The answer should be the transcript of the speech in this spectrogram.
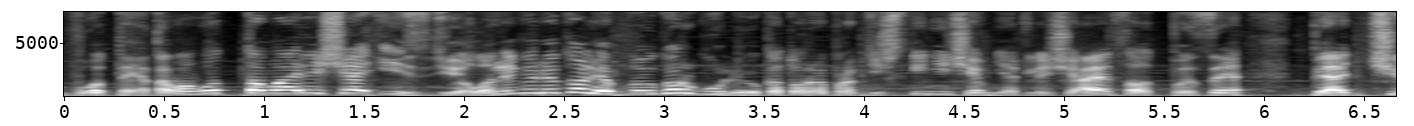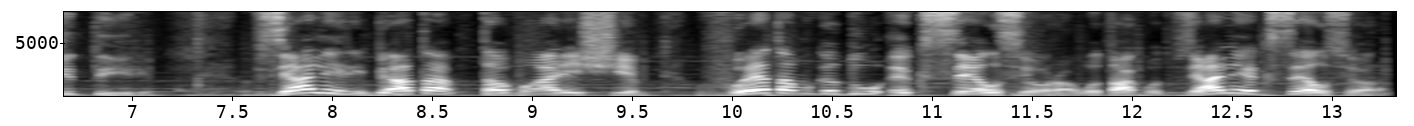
вот этого вот товарища и сделали великолепную горгулью, которая практически ничем не отличается от ПЗ-54. Взяли, ребята, товарищи, в этом году Экселсиора. Вот так вот взяли Экселсиора.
